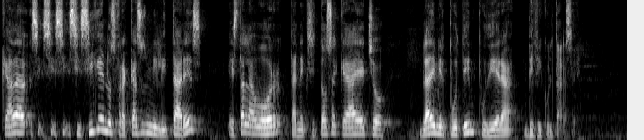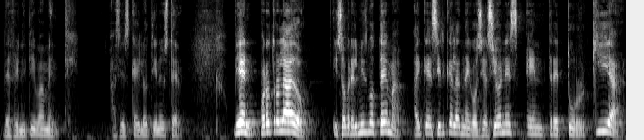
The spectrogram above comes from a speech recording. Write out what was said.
cada, si, si, siguen los fracasos militares, esta labor tan exitosa que ha hecho Vladimir Putin pudiera dificultarse. Definitivamente. Así es que ahí lo tiene usted. Bien, por otro lado, y sobre el mismo tema, hay que decir que las negociaciones entre Turquía,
